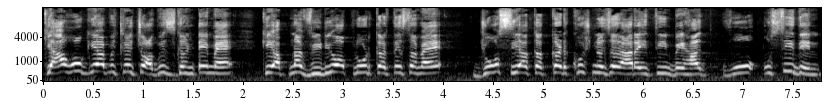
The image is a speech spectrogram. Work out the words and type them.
क्या हो गया पिछले 24 घंटे में? कि अपना वीडियो अपलोड करते समय जो सिया कक्कड़ खुश नज़र आ रही थी, बेहद, वो उसी दिन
